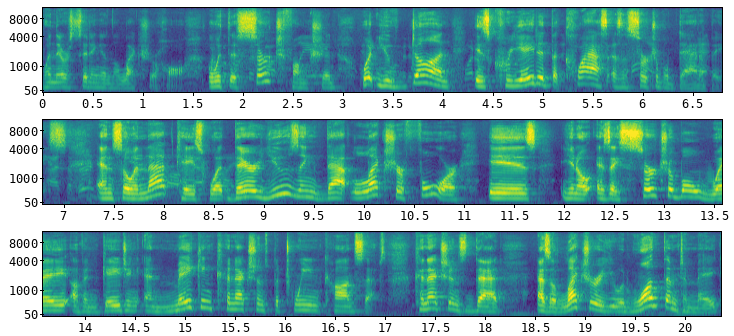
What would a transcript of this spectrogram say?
when they were sitting in the lecture hall. But with this search function, what you've done is created the class as a searchable database. And so in that case, what they're using that lecture for is, you know, as a searchable way of engaging and making connections between concepts. Connections that as a lecturer you would want them to make,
